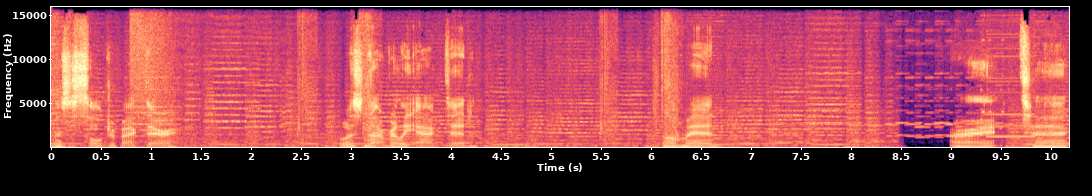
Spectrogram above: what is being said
There's a soldier back there. Who was not really acted. Oh man. Alright, attack.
